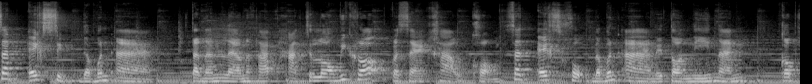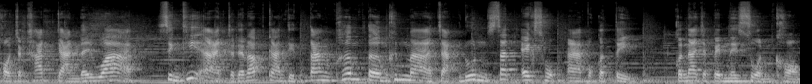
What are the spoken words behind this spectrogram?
ZX10RR ต่นั้นแล้วนะครับ หากจะลองวิเคราะห์กระแสข่าวของ ZX6RR ในตอนนี้นั้น ก็พอจะคาดการได้ว่า สิ่งที่อาจจะได้รับการติดตั้งเพิ่มเติมขึ้นมาจากรุ่น ZX6R ปกติ ก็น่าจะเป็นในส่วนของ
